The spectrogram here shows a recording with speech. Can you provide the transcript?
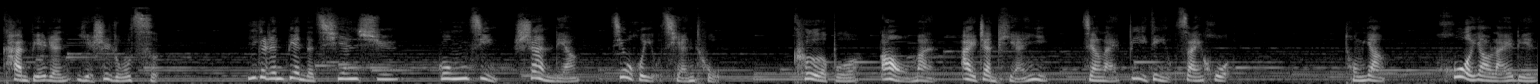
看别人也是如此。一个人变得谦虚、恭敬、善良，就会有前途；刻薄、傲慢、爱占便宜，将来必定有灾祸。同样，祸要来临，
